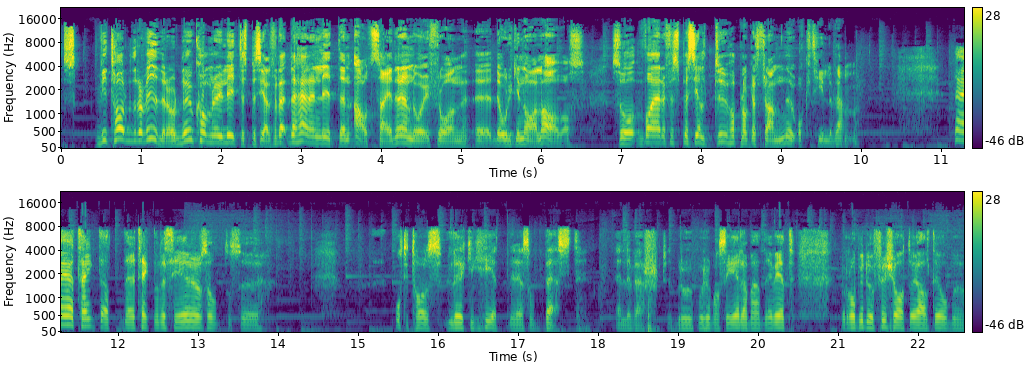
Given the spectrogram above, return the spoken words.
s- vi tar och drar vidare och nu kommer det ju lite speciellt, för det, det här är en liten outsider ändå ifrån eh, det originala av oss. Så vad är det för speciellt du har plockat fram nu och till vem? Nej, jag tänkte att när tecknade serier och sånt och så 80-talslökighet när det är som bäst. Eller värst, det beror på hur man ser det men jag vet Robin Uffe tjatar ju alltid om, eh,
